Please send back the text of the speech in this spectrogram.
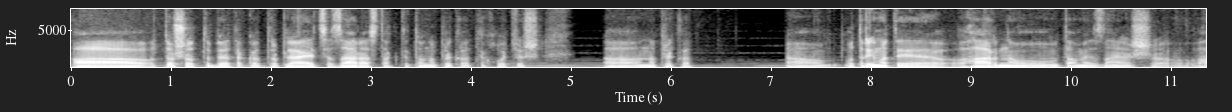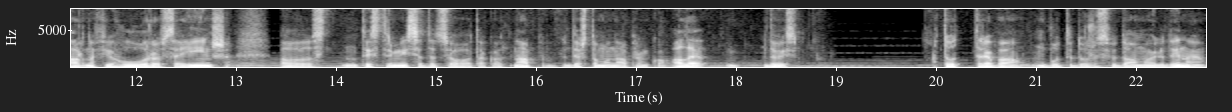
а то, що тобі так от трапляється зараз, так, ти то, наприклад, ти хочеш, е, наприклад, е, отримати гарну, там, знаєш, гарну фігуру, все інше. Ти стрімішся до цього, так от нап, йдеш в тому напрямку. Але дивись, тут треба бути дуже свідомою людиною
